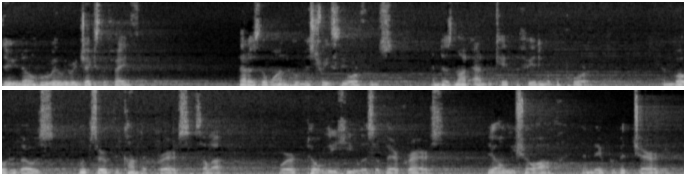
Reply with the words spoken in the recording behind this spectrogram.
Do you know who really rejects the faith? That is the one who mistreats the orphans and does not advocate the feeding of the poor. And woe to those who observe the contact prayers, salat, who are totally heedless of their prayers. They only show off and they forbid charity.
